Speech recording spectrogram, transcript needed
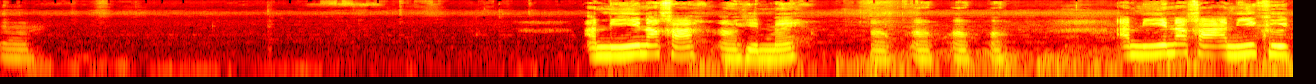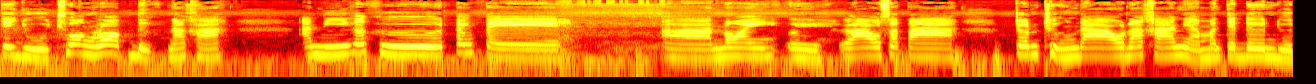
อืมอันนี้นะคะอ้าวเห็นไหมอ้าวอ้าวอ้าวอ้าว อันนี้นะคะ อันนี้คือจะอยู่ช่วงรอบดึกนะคะ อันนี้ก็คือตั้งแต่อ่านอย เอ่ยลาวสตาร์จนถึงดาวนะคะ เนี่ยมันจะเดินอยู่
